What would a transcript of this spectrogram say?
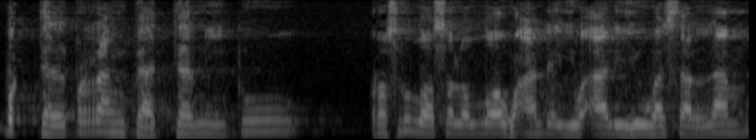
wekdal perang Badar niku Rasulullah sallallahu alaihi wa alihi wasallam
